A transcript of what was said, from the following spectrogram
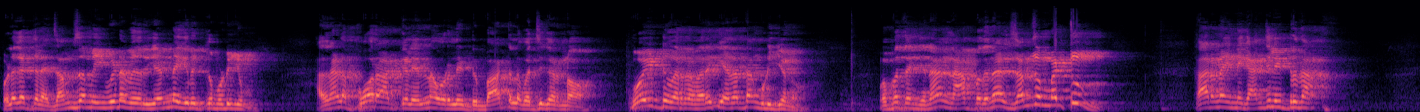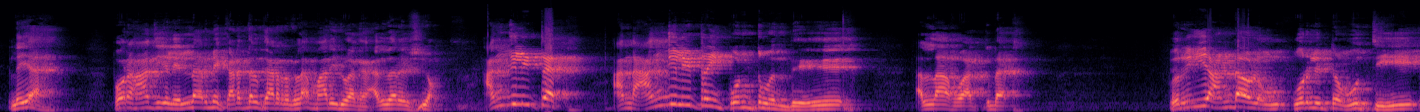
உலகத்தில் ஜம்சமை விட வேறு என்ன இருக்க முடியும்? அதனால் போராட்கள் ஆட்கள் எல்லாம் ஒரு லிட்டர் பாட்டிலை வச்சுக்கிறணும். போயிட்டு வர்ற வரைக்கும் எதை தான் குடிக்கணும்? முப்பத்தஞ்சு நாள் நாற்பது நாள் ஜம்சம் மட்டும். காரணம் இன்னைக்கு அஞ்சு லிட்டரு தான். இல்லையா? போகிற ஹாஜிகள் எல்லாருமே கடத்தல்காரர்களாக மாறிடுவாங்க. அது வேற விஷயம். அஞ்சு லிட்டர். அந்த அஞ்சு லிட்டரை கொண்டு வந்து அல்லாஹ் அக்பர் பெரிய அண்டாவில் ஒரு லிட்டர் ஊற்றி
